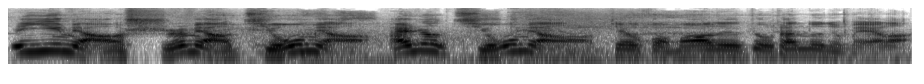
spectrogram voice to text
这一秒、十秒、九秒，还剩九秒，这个火猫这个肉山盾就没了。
